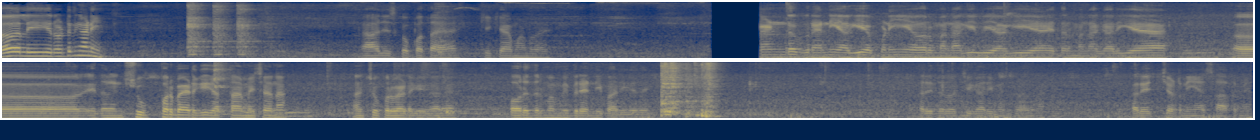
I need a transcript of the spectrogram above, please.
ओली रोटी खानी? आज इसको पता है कि क्या मान रहा है। एंड बिरयानी आ गई अपनी और मना की भी आ गई है, इधर मना कर रही है। और इधर अंशु ऊपर बैठ के खाता है हमेशा ना। अंशु ऊपर बैठ के खा रहा है। और इधर मम्मी बिरयानी पा रही है, देख। और इधर रोजी में खा रहा है। और एक चटनी है साथ में।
